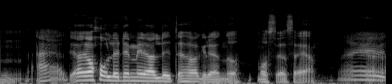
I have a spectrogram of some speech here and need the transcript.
Mm. Nej, jag, jag håller det mer lite högre ändå, måste jag säga. Nej,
